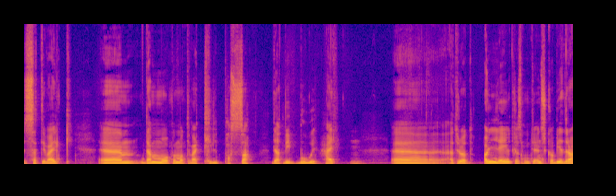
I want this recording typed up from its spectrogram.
setter i verk, de må på en måte være tilpassa det at vi bor her. Mm. Jeg tror at alle i utgangspunktet ønsker å bidra,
